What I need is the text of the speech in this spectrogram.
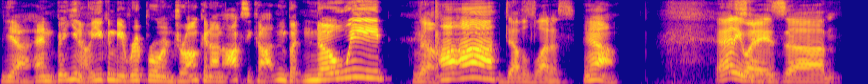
yeah, and but you know, you can be rip roaring drunk and on oxycontin, but no weed. no Uh uh devil's lettuce Yeah. anyways um,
